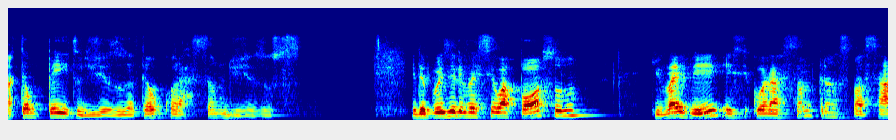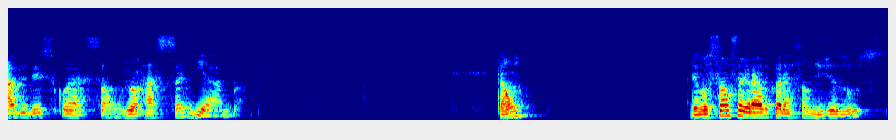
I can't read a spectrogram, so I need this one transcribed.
até o peito de Jesus, até o coração de Jesus, e depois ele vai ser o apóstolo que vai ver esse coração transpassado e desse coração jorrar sangue e água. Então, a devoção ao Sagrado Coração de Jesus,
